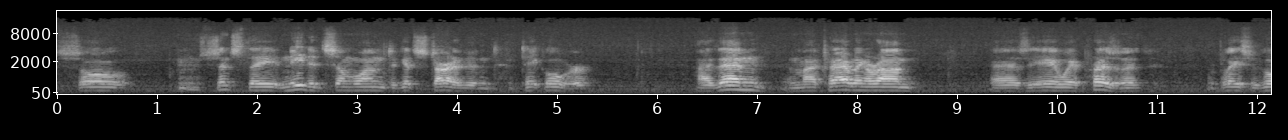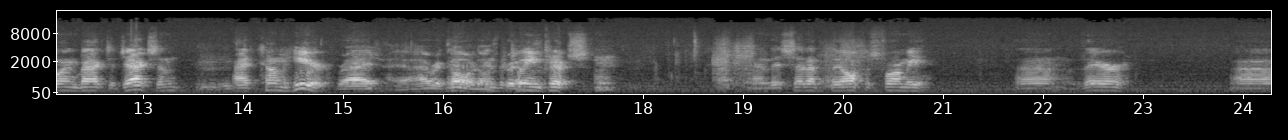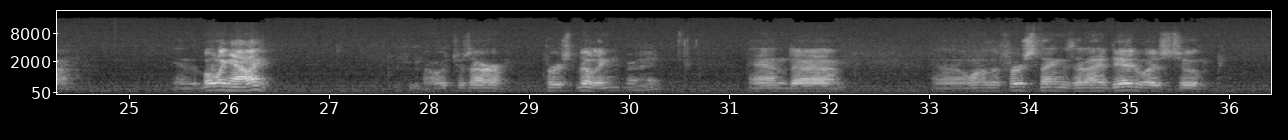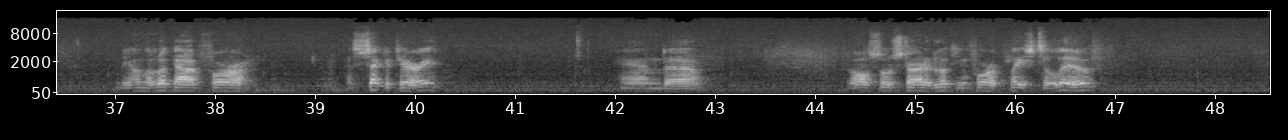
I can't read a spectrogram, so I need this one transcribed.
So since they needed someone to get started and take over, I then, in my traveling around as the AOA president, in place of going back to Jackson, Mm-hmm. I'd come here Right, I I recall in those trips. between trips. And they set up the office for me uh, there uh, in the bowling alley, uh, which was our first building. Right, And uh, uh, one of the first things that I did was to be on the lookout for a secretary. And uh, also started looking for a place to live.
